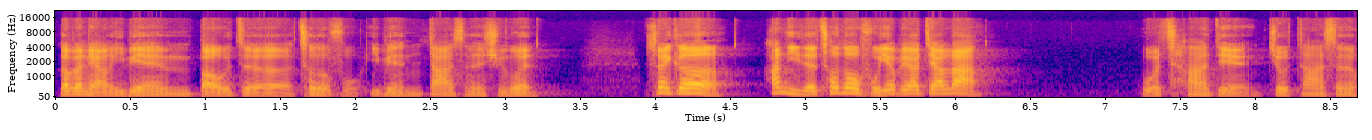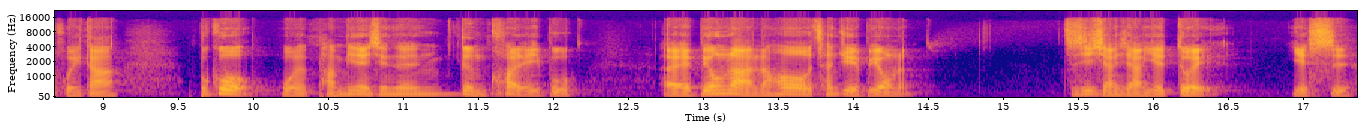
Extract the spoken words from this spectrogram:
老板娘一边包着臭豆腐，一边大声的询问：“帅哥，啊，你的臭豆腐要不要加辣？”我差点就大声的回答，不过我旁边的先生更快了一步：“哎，不用辣，然后餐具也不用了。”仔细想想也对。也是，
